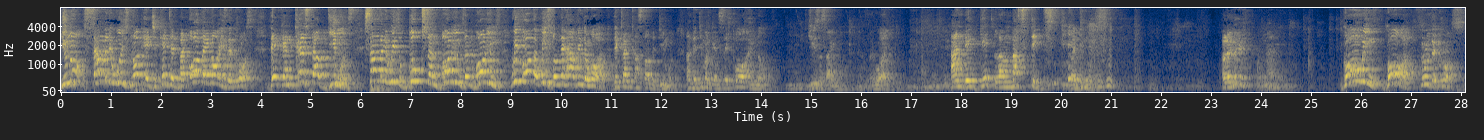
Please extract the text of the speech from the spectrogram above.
You know, somebody who is not educated, but all they know is the cross. They can cast out demons. Somebody with books and volumes and volumes, with all the wisdom they have in the world, they can cast out the demon. And the demon can say, Paul, I know. Jesus, I know. But who are you? And they get lambasted by demons. Hallelujah. Going God through the cross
